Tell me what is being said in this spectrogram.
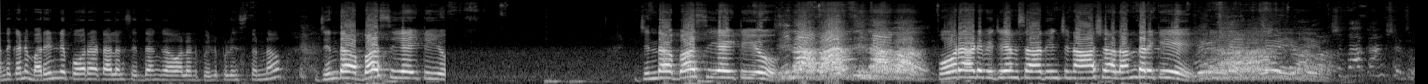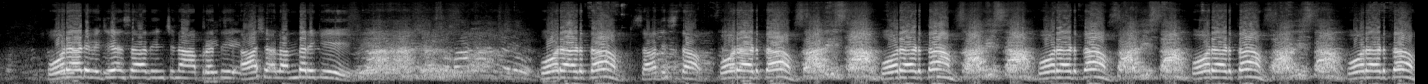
అందుకని మరిన్ని పోరాటాలకు సిద్ధం కావాలని పిలుపునిస్తున్నాం. జిందాబాద్ సిఐటియు జిందాబాద్ సిఐటియు. పోరాడి విజయం సాధించిన ఆశాలందరికీ పోరాడి విజయం సాధించిన ప్రతి ఆశాలందరికీ పోరాడతాం సాధిస్తాం పోరాడతాం పోరాడతాం పోరాడతాం పోరాడతాం పోరాడతాం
